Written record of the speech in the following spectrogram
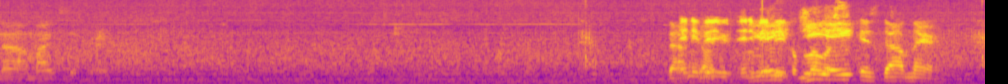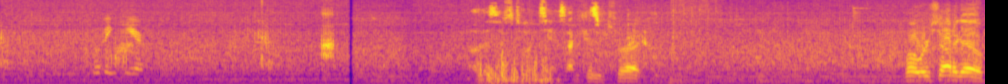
No, mine's different. Down, Any down. video- enemy G8 vehicle below us. G8 is down there. Moving here. Oh, this is too intense. I can't in the speak. truck. Whoa, where's Shadow go?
